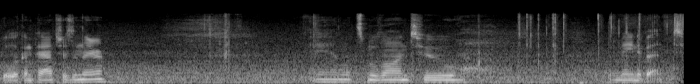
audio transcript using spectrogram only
Cool looking patches in there. And let's move on to the main event.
